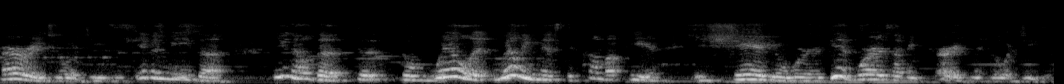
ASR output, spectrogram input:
courage, Lord Jesus, giving me the, you know, the the the will willingness to come up here and share your word. Give words of encouragement, Lord Jesus.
